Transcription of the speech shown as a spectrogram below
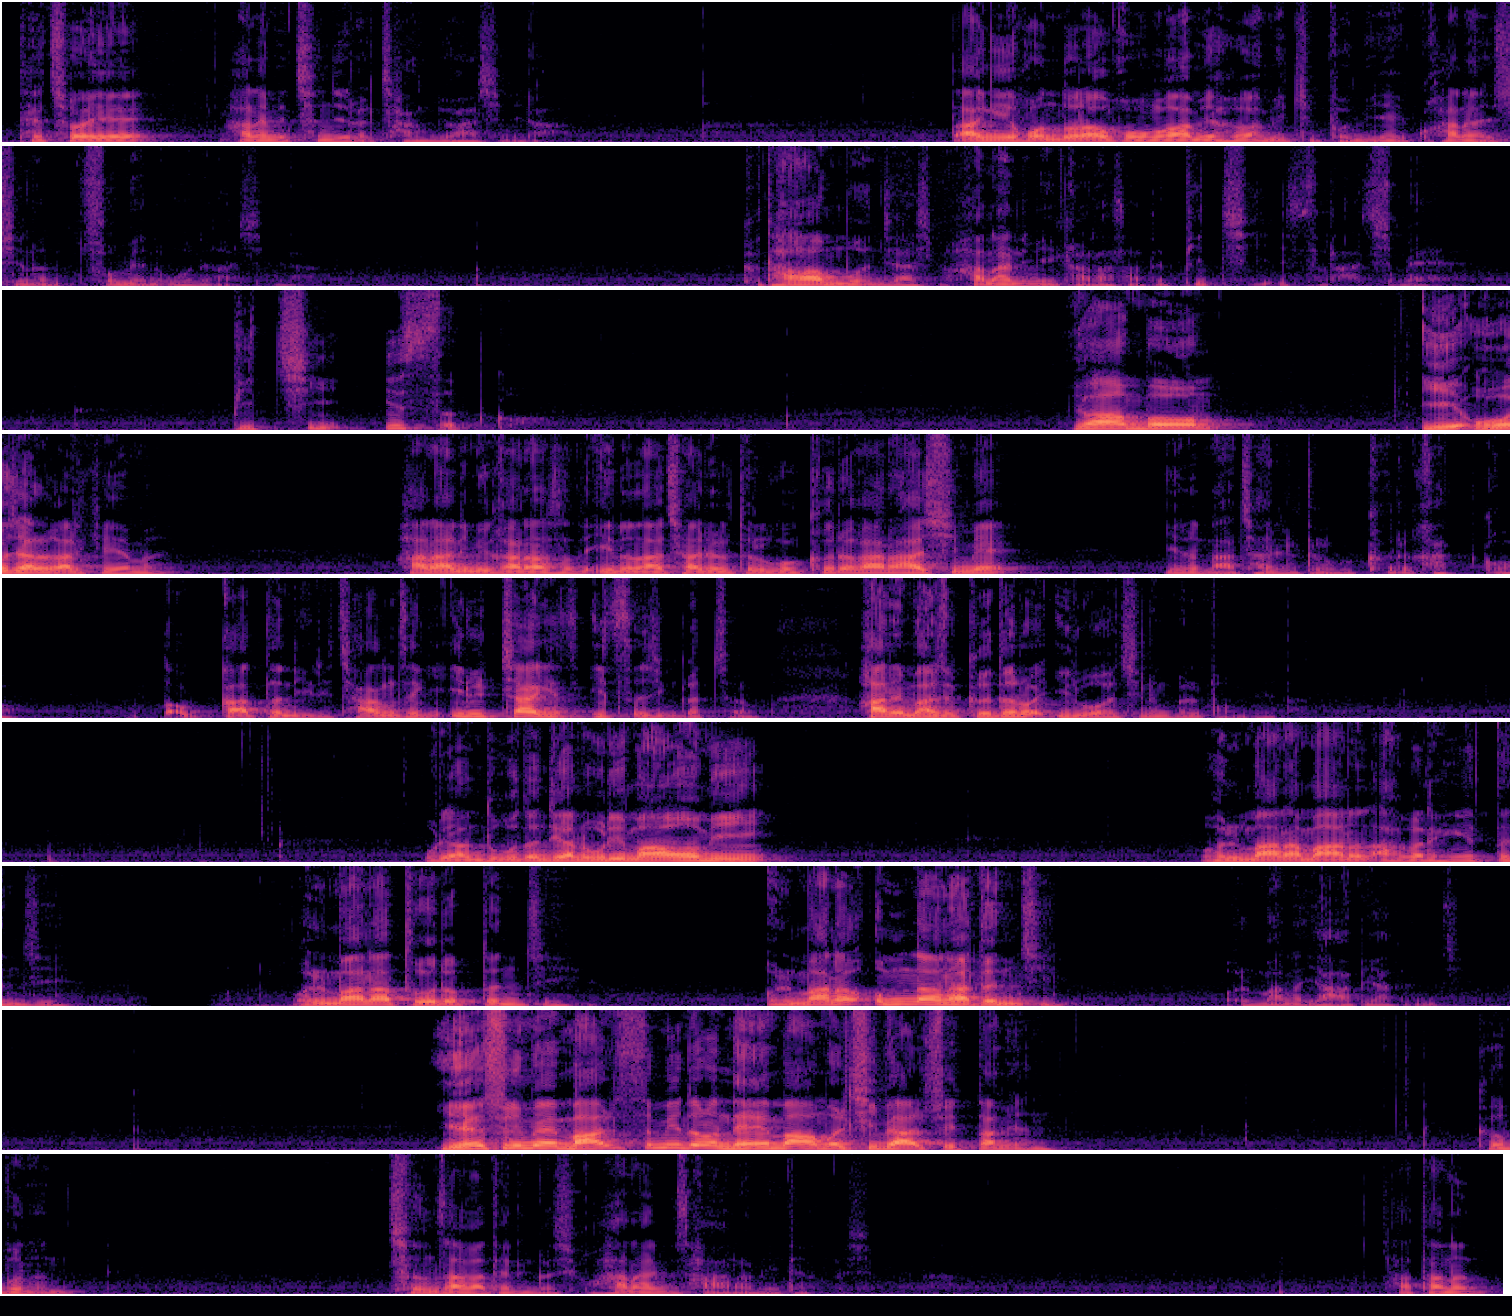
태초에 하나님의 천지를 창조하시니라. 땅이 혼돈하고 공허하며 흑암이 깊음이 씨는 수면 운행하시니라. 그 다음 뭔지 아시면 하나님이 가라사대 빛이 있으라 하심에. 빛이 있었고. 요한복음 이 5절 가르치면 하나님이 가라사대 일어나 자리를 들고 걸어가라 하심에 일어나 자리를 들고 걸어갔고 똑같은 일이 장세기 1장에 있어진 것처럼 하나님 말씀 그대로 이루어지는 걸 봅니다. 우리가 누구든지 간에 우리 마음이 얼마나 많은 악을 행했든지 얼마나 더럽든지 얼마나 음란하든지 얼마나 야비하든지 예수님의 말씀이 들어 내 마음을 지배할 수 있다면 그분은 천사가 되는 것이고 하나님의 사람이 되는 것입니다. 사탄은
